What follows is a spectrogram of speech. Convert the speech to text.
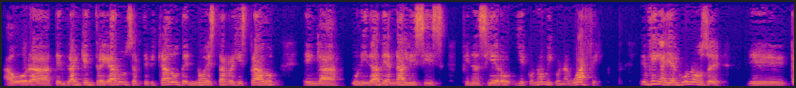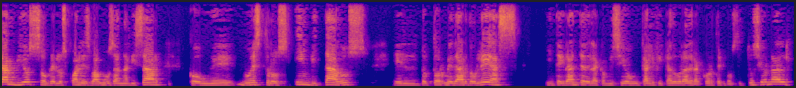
Ahora tendrán que entregar un certificado de no estar registrado en la unidad de análisis financiero y económico, en la UAFE. En fin, hay algunos eh, eh, cambios sobre los cuales vamos a analizar con eh, nuestros invitados, el doctor Medardo Leas, integrante de la Comisión Calificadora de la Corte Constitucional,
